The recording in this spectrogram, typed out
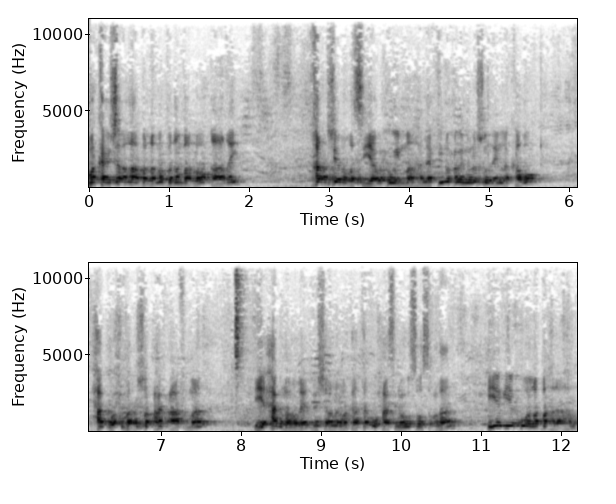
Marka insha allah ballamo badan baa loo qaaday kharash yaroo la siiyaa wax weyn maaha. Laakiin waxa weyn noloshooda in la kabo xag waxbarasho xag caafimaad iyo xag nololeed insha allah marka waxaas inoogu soo socdaan iyaga iyo kuwa la bahda ahba.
